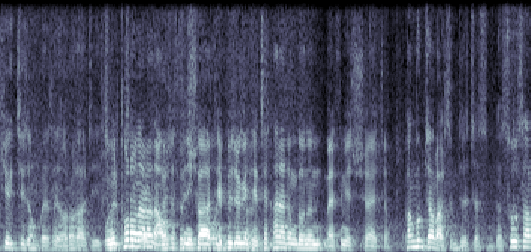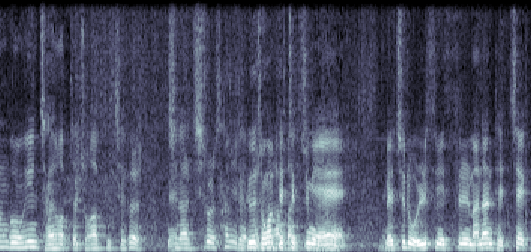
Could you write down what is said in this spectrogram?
기획재정부에서 여러 가지 오늘 토론하러 나오셨으니까 대표적인 대책 하나 정도는 말씀해 주셔야죠. 방금 제가 말씀드렸지 않습니까? 소상공인 자영업자 종합 대책을 네. 지난 7월 3일에 그 종합 대책 중에 매출을 올릴 수 있을 만한 대책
